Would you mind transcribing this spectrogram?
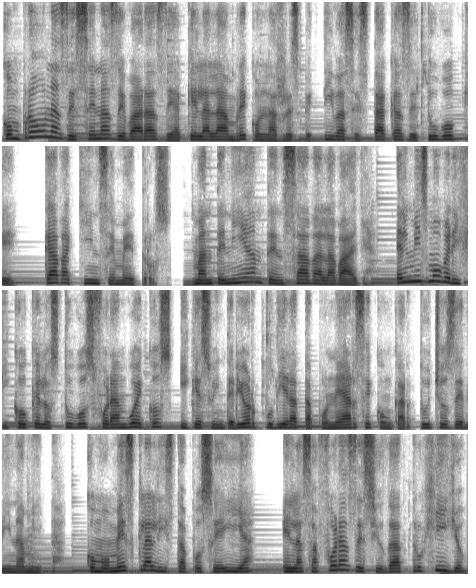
Compró unas decenas de varas de aquel alambre con las respectivas estacas de tubo que, cada 15 metros, mantenían tensada la valla. Él mismo verificó que los tubos fueran huecos y que su interior pudiera taponearse con cartuchos de dinamita. Como mezcla lista poseía, en las afueras de Ciudad Trujillo,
